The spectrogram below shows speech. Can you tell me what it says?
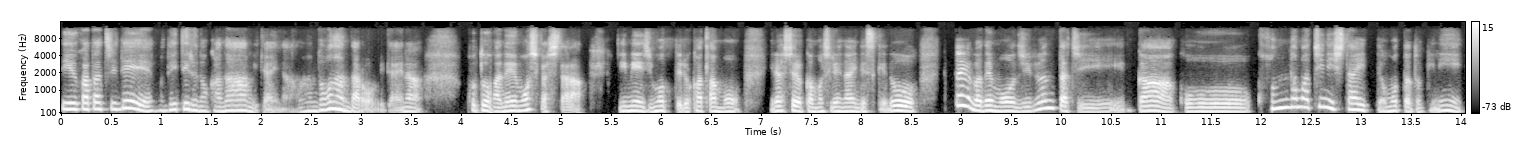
ていう形で出てるのかなみたいな、どうなんだろうみたいなことがね、もしかしたらイメージ持ってる方もいらっしゃるかもしれないんですけど、例えばでも自分たちがこう、こんな街にしたいって思った時に、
